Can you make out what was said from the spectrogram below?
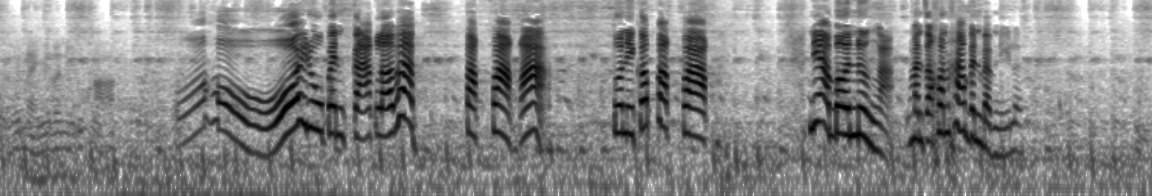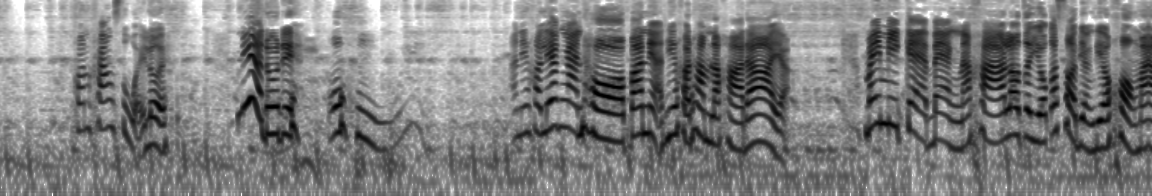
บอกไว้ไหนอยู่แล้วนี่ลูกค้า โอ้โห ดูเป็นกักแล้วแบบ ปักปักๆอะตัวนี้ก็ปักปักๆเนี่ยเบอร์หนึ่งอะมันจะค่อนข้างเป็นแบบนี้เลย ค่อนข้างสวยเลย เนี่ยดูดิ โอ้โห อันนี้เขาเรียกงานทอป้ะเนี่ยที่เขาทำราคาได้อะไม่มีแกะแบ่งนะคะ เราจะยกกระสอบอย่างเดียวของมา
